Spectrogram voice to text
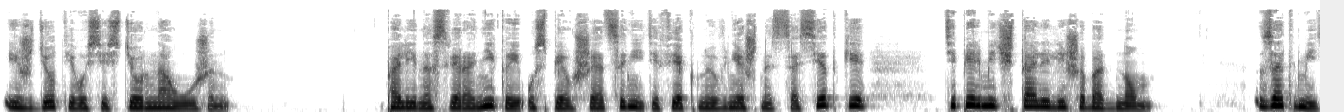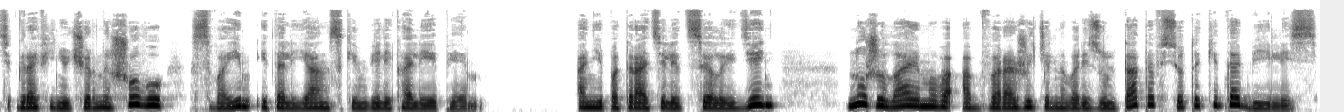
и ждет его сестер на ужин. Полина с Вероникой, успевшие оценить эффектную внешность соседки, теперь мечтали лишь об одном — затмить графиню Чернышову своим итальянским великолепием. Они потратили целый день, но желаемого обворожительного результата все-таки добились,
